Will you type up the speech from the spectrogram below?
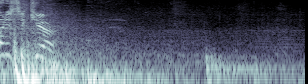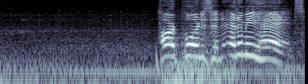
Hard point is secure. Hard point is in enemy hands.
